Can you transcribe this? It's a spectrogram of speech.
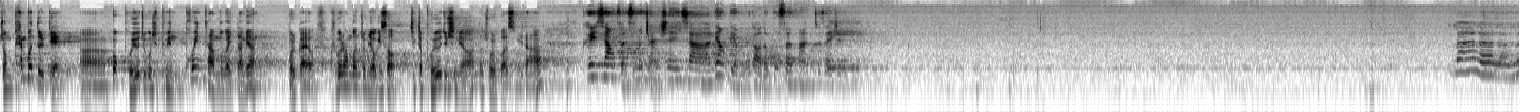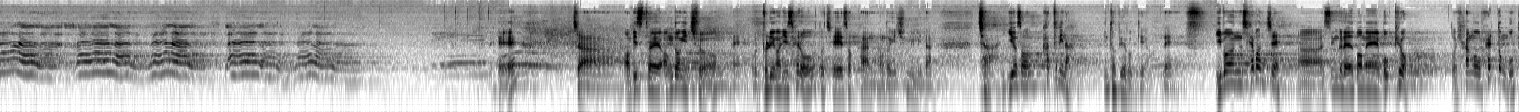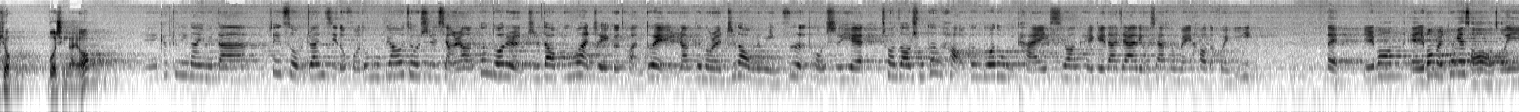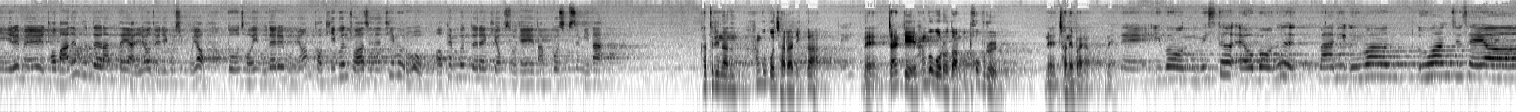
좀 팬분들께 어, 꼭 보여주고 싶은 포인트 안무가 있다면 뭘까요? 그걸 한번 좀 여기서 직접 보여주시면 더 좋을 것 같습니다. 可以向粉丝们展示一下亮点舞蹈的部分吗？就在这 네. 자, 어, 미스터의 엉덩이 춤. 네, 우리 블링언이 새로 또 재해석한 엉덩이 춤입니다. 자, 이어서 카트리나 인터뷰 해볼게요. 네. 이번 세 번째 아, 싱글 앨범의 목표, 또 향후 활동 목표 무엇인가요? 哎，卡特丽娜伊米达，这次我们专辑的活动目标就是想让更多的人知道 Blue One 这个团队，让更多人 知道我们的名字，同时也创造出更好、更多的舞台，希望可以给大家留下很美好的回忆。 네, 일본 앨범을 통해서 저희 이름을 더 많은 분들한테 알려드리고 싶고요. 또 저희 무대를 보면 더 기분 좋아지는 팀으로 어, 팬분들의 기억 속에 남고 싶습니다. 카트리나는 한국어 잘하니까 네. 네, 짧게 한국어로도 한번 포부를 네, 전해봐요. 네. 네, 응원, 응원 주세요.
